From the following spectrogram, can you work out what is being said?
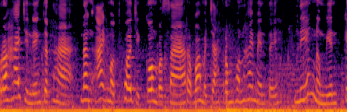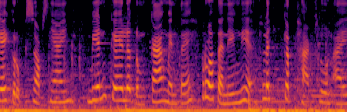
ប្រហែលជានាងគិតថានឹងអាចមកធ្វើជាកូនប្រសាររបស់ម្ចាស់ក្រុមហ៊ុនហើយមែនទេ នាងនឹងមានគេគ្រប់ខ្សប់ស្ញែងមានគេលើកដំកើងមែនទេព្រោះតែនាងនេះភ្លេចគិតថាខ្លួនឯង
